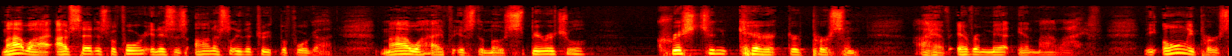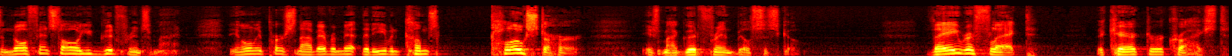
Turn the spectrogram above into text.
My wife, I've said this before, and this is honestly the truth before God. My wife is the most spiritual, Christian character person I have ever met in my life the only person, no offense to all you good friends of mine, the only person I've ever met that even comes close to her is my good friend Bill Cisco. They reflect the character of Christ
